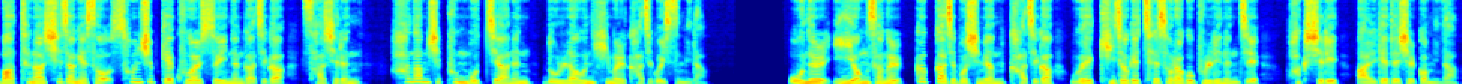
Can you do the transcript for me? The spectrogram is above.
마트나 시장에서 손쉽게 구할 수 있는 가지가 사실은 항암식품 못지않은 놀라운 힘을 가지고 있습니다. 오늘 이 영상을 끝까지 보시면 가지가 왜 기적의 채소라고 불리는지 확실히 알게 되실 겁니다.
